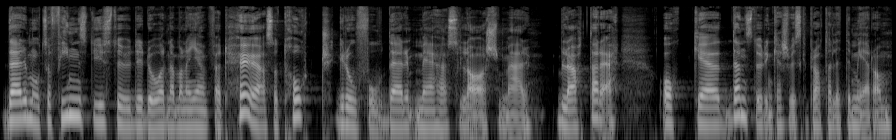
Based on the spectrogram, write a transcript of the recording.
däremot så finns det ju studier då där man har jämfört hö, alltså torrt grovfoder, med hösilage som är blötare. Och eh, den studien kanske vi ska prata lite mer om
